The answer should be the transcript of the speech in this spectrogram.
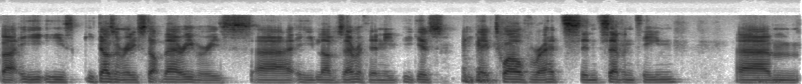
but he he's he doesn't really stop there either. He's uh, he loves everything. He, he gives he gave 12 reds in 17. Um,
